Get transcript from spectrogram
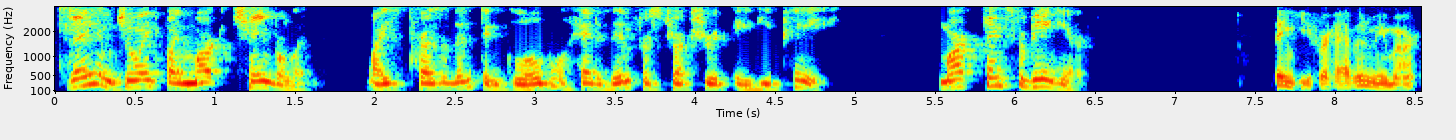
Today I'm joined by Mark Chamberlain, Vice President and Global Head of Infrastructure at ADP. Mark, thanks for being here. Thank you for having me, Mark.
